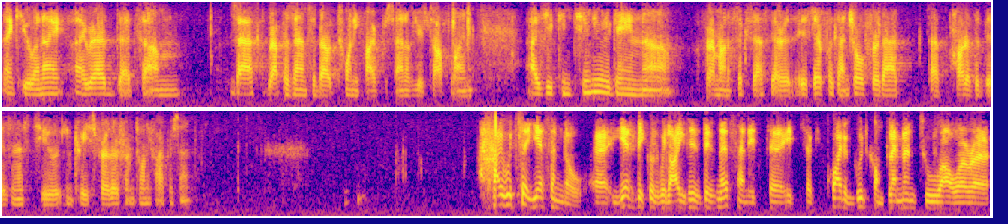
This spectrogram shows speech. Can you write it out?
Thank you. And I read that um, that represents about 25% of your top line. As you continue to gain uh, a fair amount of success there, is there potential for that part of the business to increase further from 25%? I would say yes and no. Uh, yes, because we like this business, and uh, it's quite a good complement to our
